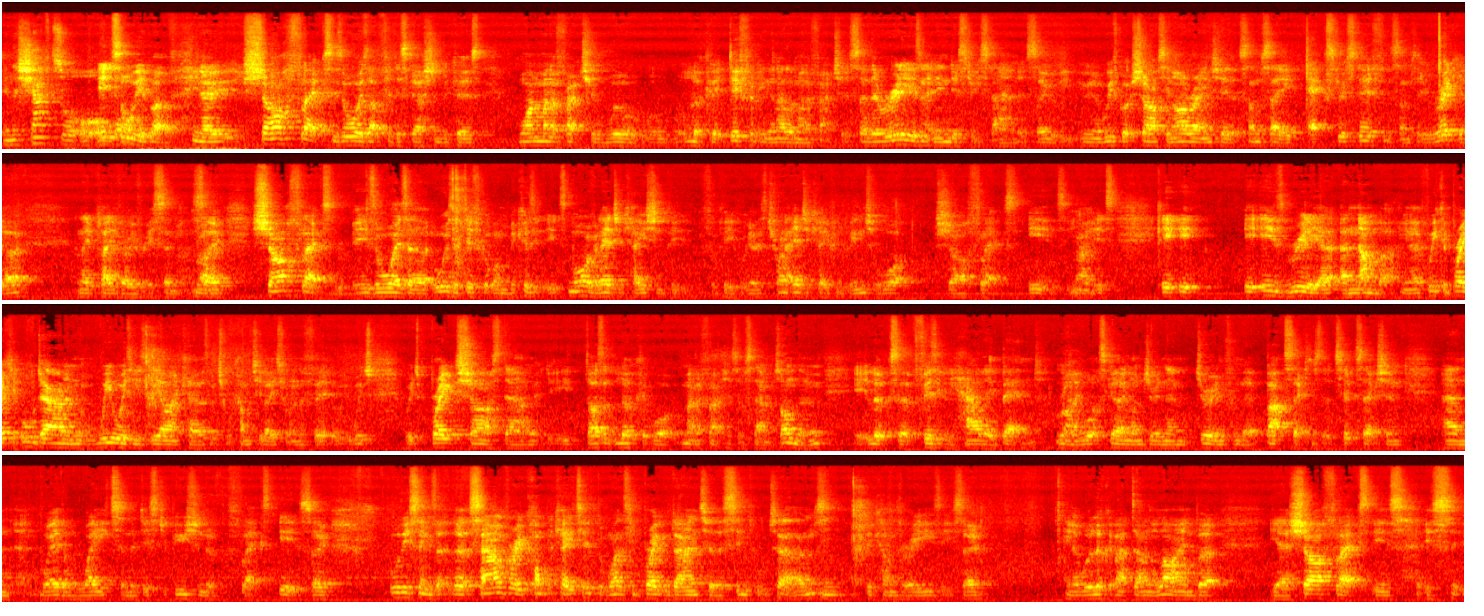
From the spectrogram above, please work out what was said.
in the shafts? Or, or It's or all the above. You know, shaft flex is always up for discussion because one manufacturer will, will, will look at it differently than other manufacturers. So there really isn't an industry standard. So you know, we've got shafts in our range here that some say extra stiff and some say regular, and they play very very similar. Right. So shaft flex is always a always a difficult one because it, it's more of an education for people. You know, it's trying to educate people into what shaft flex is. You know, it's it, it it is really a, a number. You know, if we could break it all down, and we always use the EI curves, which we'll come to later on in the fit, which which breaks shafts down. It, it doesn't look at what manufacturers have stamped on them. It looks at physically how they bend. you know, Right. what's going on during them during from their butt section to the tip section, and, and where the weight and the distribution of the flex is. So. All these things that, that sound very complicated, but once you break them down to the simple terms, Mm. it becomes very easy. So, you know, we'll look at that down the line, but yeah, shaft flex is is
